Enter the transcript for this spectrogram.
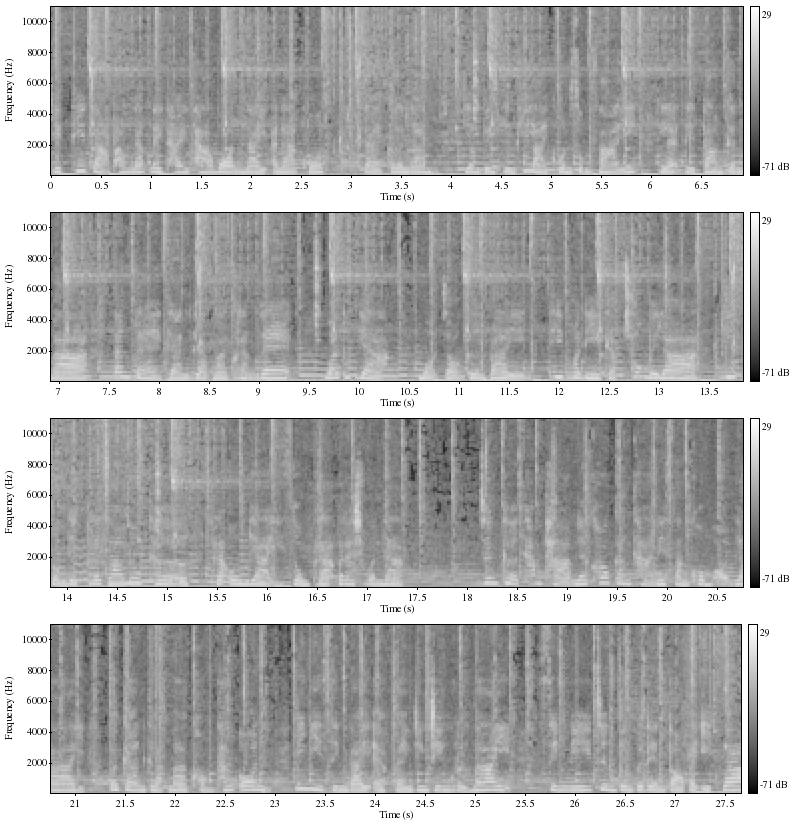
คิดที่จะพำนักในไทยถาวรในอนาคต แต่กระนั้นยังเป็นสิ่งที่หลายคนสงสัย และติดตามกันมาตั้งแต่การกลับมาครั้งแรก ว่าทุกอย่างเหมาะเจาะเกินไป ที่พอดีกับช่วงเวลาที่สมเด็จพระเจ้าลูกเธอ พระองค์ใหญ่ทรงพระประชวรหนัก จึงเกิดคำถามและข้อกังขาในสังคมออนไลน์ ว่าการกลับมาของท่านอ้น ไม่มีสิ่งใดแอบแฝงจริง ๆ หรือไม่ สิ่งนี้จึงเป็นประเด็นต่อไปอีกว่า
